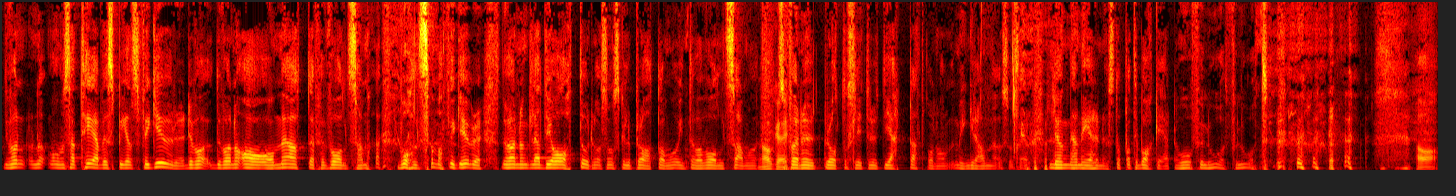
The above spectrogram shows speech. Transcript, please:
det var någon, om så tv-spelsfigurer, det var, det var någon AA-möte för våldsamma, våldsamma figurer. Det var någon gladiator då som skulle prata om att inte vara våldsam. Och Okej. Så får han utbrott och sliter ut hjärtat på någon, min granne och så säger jag, lugna ner dig nu, stoppa tillbaka hjärtat. Åh, förlåt, förlåt. Ja.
